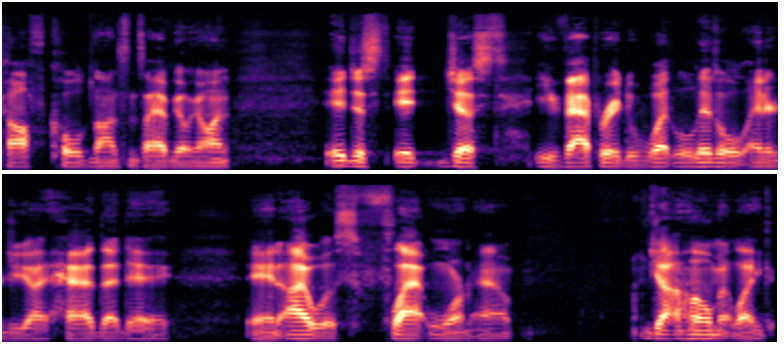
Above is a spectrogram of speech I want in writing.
cough, cold nonsense I have going on. It just it just evaporated what little energy I had that day, and I was flat worn out. Got home at like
